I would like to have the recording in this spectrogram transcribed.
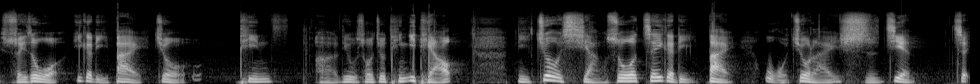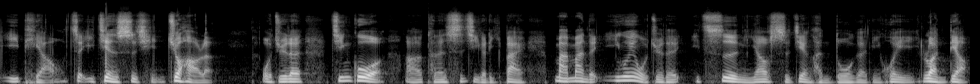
随着我一个礼拜就听啊，例如说就听一条，你就想说这个礼拜我就来实践这一条这一件事情就好了。我觉得经过啊，可能十几个礼拜，慢慢的，因为我觉得一次你要实践很多个，你会乱掉，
